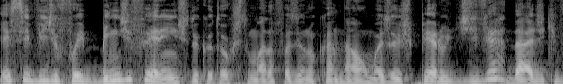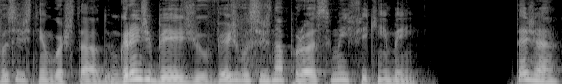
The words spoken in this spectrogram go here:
Esse vídeo foi bem diferente do que eu tô acostumado a fazer no canal, mas eu espero de verdade que vocês tenham gostado. Um grande beijo, vejo vocês na próxima e fiquem bem. Até já!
